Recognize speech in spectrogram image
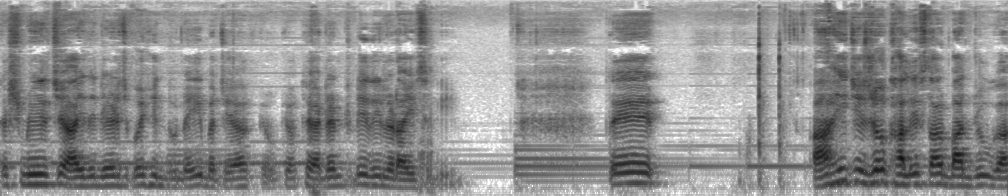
ਕਸ਼ਮੀਰ 'ਚ ਅੱਜ ਦੀ ਡੇਟ 'ਚ ਕੋਈ ਹਿੰਦੂ ਨਹੀਂ ਬਚਿਆ, ਕਿਉਂਕਿ ਉੱਥੇ ਆਇਡੈਂਟੀਟੀ ਦੀ ਲੜਾਈ ਸੀਗੀ। ਤੇ ਆਹੀ ਚੀਜ਼ ਜੋ ਖਾਲਿਸਤਾਨ ਬਣ ਜਾਊਗਾ।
